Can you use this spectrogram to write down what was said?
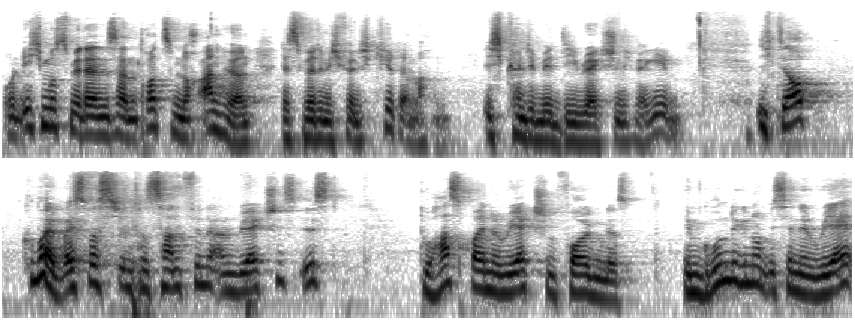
und ich muss mir dann dann trotzdem noch anhören, das würde mich völlig kirre machen. Ich könnte mir die Reaction nicht mehr geben. Ich glaube, guck mal, weißt du, was ich interessant finde an Reactions ist, du hast bei einer Reaction folgendes. Im Grunde genommen ist ja eine Rea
